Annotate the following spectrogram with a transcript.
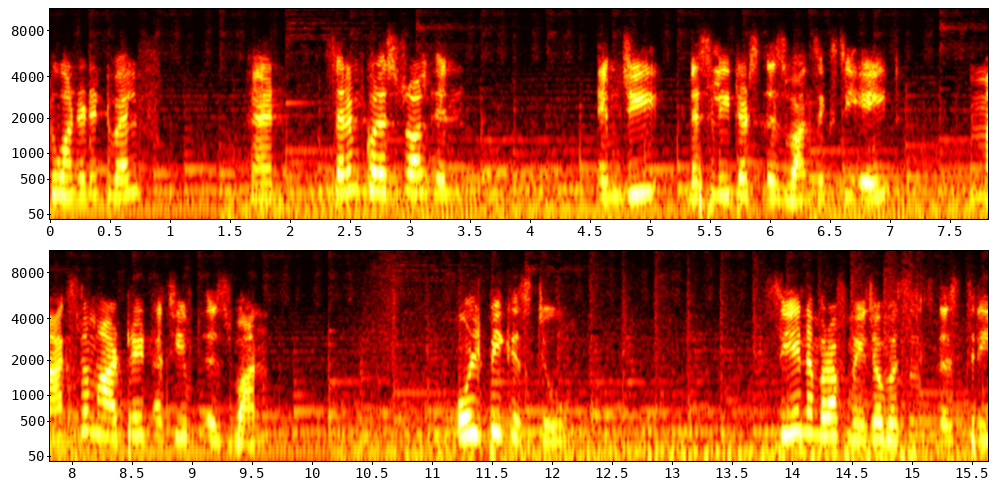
212 and serum cholesterol in mg deciliters is 168 maximum heart rate achieved is 1 old peak is 2 ca number of major vessels is 3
